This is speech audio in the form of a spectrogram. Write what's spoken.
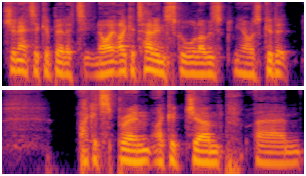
genetic ability. You know, I, I, could tell in school I was, you know, I was good at, I could sprint, I could jump. Um,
